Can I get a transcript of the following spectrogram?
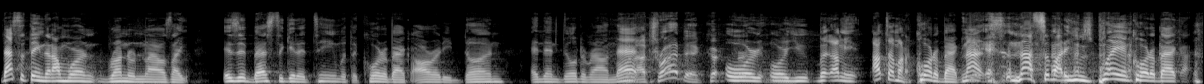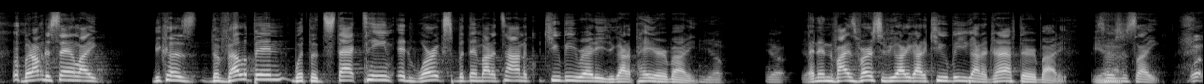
That's the thing that I'm wondering wondering now is like, is it best to get a team with the quarterback already done and then build around that? I tried that. Kurt- Or or you, but I mean, I'm talking about a quarterback, not not somebody who's playing quarterback. But I'm just saying, like, because developing with a stacked team, it works. But then by the time the QB ready, you got to pay everybody, Yep. Yep. yep. and then vice versa. If you already got a QB, you got to draft everybody. So it's just like Well,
